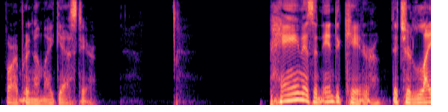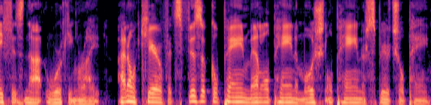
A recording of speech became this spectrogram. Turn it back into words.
before I bring on my guest here. Pain is an indicator that your life is not working right. I don't care if it's physical pain, mental pain, emotional pain, or spiritual pain.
